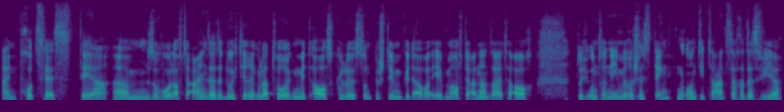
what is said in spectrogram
ein Prozess, der ähm, sowohl auf der einen Seite durch die Regulatorik mit ausgelöst und bestimmt wird, aber eben auf der anderen Seite auch durch unternehmerisches Denken und die Tatsache, dass wir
